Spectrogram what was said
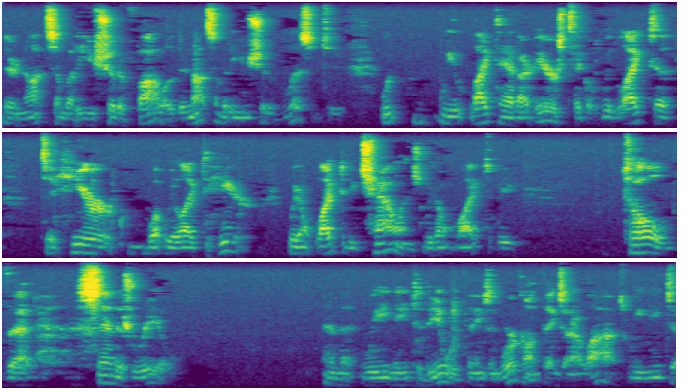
they're not somebody you should have followed. They're not somebody you should have listened to. We, we like to have our ears tickled. We like to, to hear what we like to hear we don't like to be challenged. We don't like to be told that sin is real and that we need to deal with things and work on things in our lives. We need to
